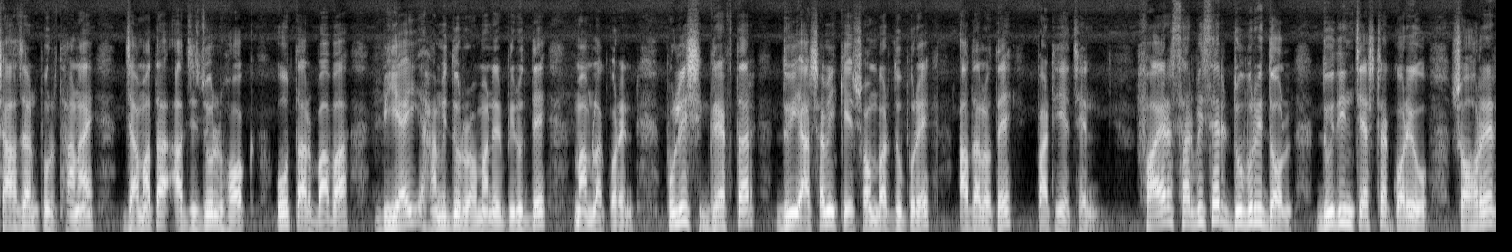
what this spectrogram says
শাহজাহানপুর থানায় জামাতা আজিজুল হক ও তার বাবা বিআই হামিদুর রহমানের বিরুদ্ধে মামলা করেন। পুলিশ গ্রেফতার দুই আসামিকে সোমবার দুপুরে আদালতে পাঠিয়েছেন। ফায়ার সার্ভিসের ডুবুরি দল দুই দিন চেষ্টা করেও শহরের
